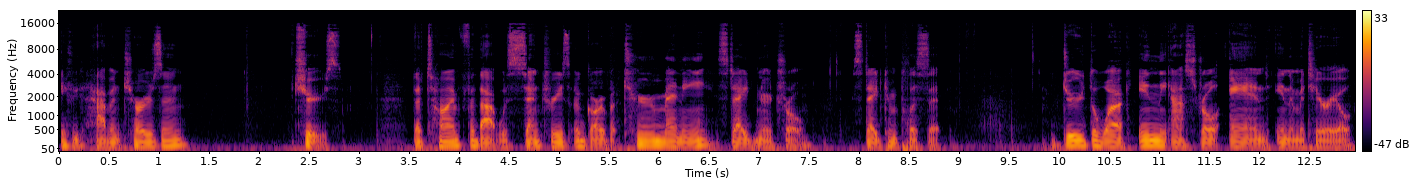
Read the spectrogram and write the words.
If you haven't chosen, choose. The time for that was centuries ago, but too many stayed neutral, stayed complicit. Do the work in the astral and in the material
